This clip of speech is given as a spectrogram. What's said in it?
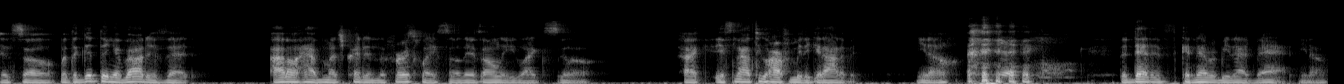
and so, but the good thing about it is that I don't have much credit in the first place, so there's only like you know, I, it's not too hard for me to get out of it. You know, yeah. the debt is could never be that bad. You know,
